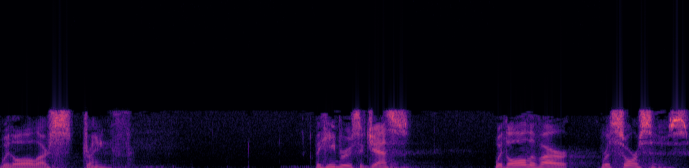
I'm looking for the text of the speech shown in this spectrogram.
with all our strength. The Hebrew suggests with all of our resources,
